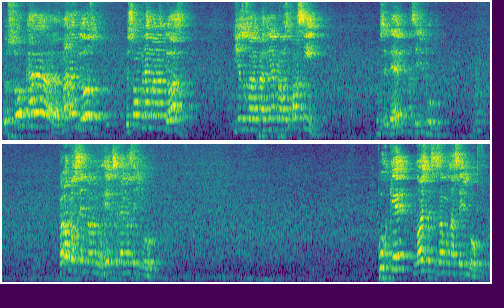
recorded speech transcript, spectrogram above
Eu sou um cara maravilhoso. Eu sou uma mulher maravilhosa. E Jesus olha para mim, olha para você e fala assim: Você deve nascer de novo. Para você entrar no reino, você deve nascer de novo. Por que nós precisamos nascer de novo?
